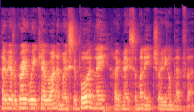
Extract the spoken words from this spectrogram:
Hope you have a great week, everyone, and most importantly, hope you make some money trading on Betfair.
